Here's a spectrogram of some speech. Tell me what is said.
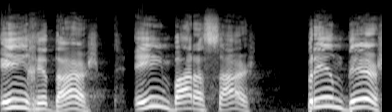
enredar, embaraçar, prender.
